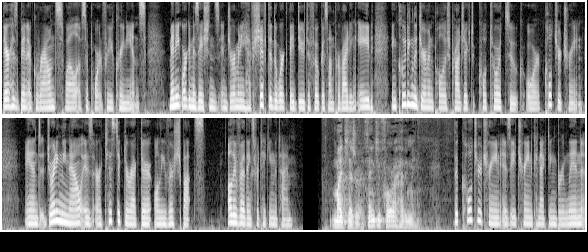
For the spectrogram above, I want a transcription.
there has been a groundswell of support for Ukrainians. Many organizations in Germany have shifted the work they do to focus on providing aid, including the German Polish project Kulturzug, or Culture Train. And joining me now is artistic director Oliver Spatz. Oliver, thanks for taking the time. My pleasure. Thank you for having me. The Culture Train is a train connecting Berlin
